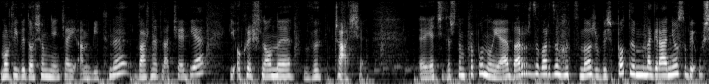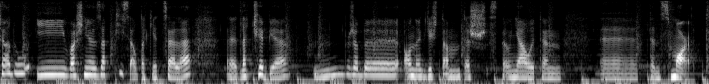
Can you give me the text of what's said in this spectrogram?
możliwy do osiągnięcia i ambitny, ważny dla Ciebie i określony w czasie. E, ja Ci zresztą proponuję bardzo, bardzo mocno, żebyś po tym nagraniu sobie usiadł i właśnie zapisał takie cele e, dla Ciebie, mm, żeby one gdzieś tam też spełniały ten, e, ten smart.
